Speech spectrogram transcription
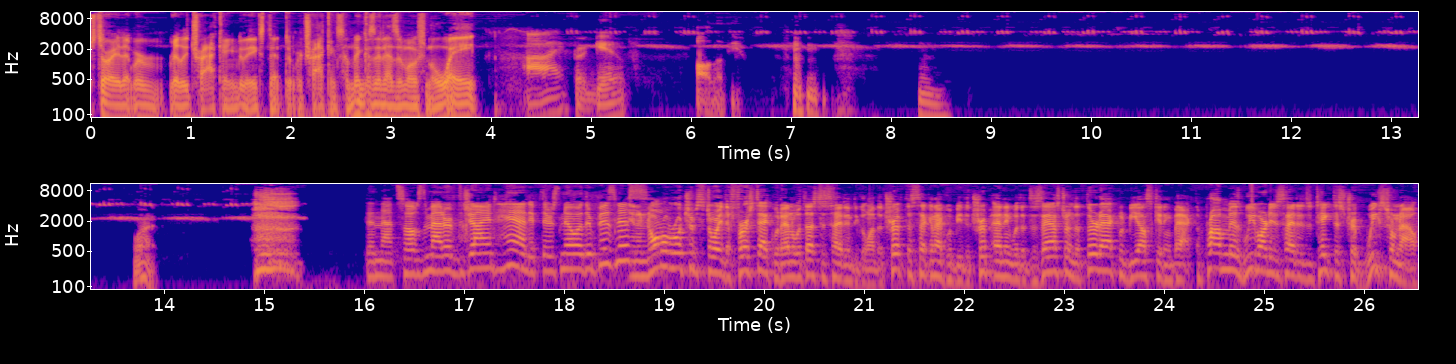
story that we're really tracking to the extent that we're tracking something because it has emotional weight. I forgive all of you. Hmm. What? Then that solves the matter of the giant hand if there's no other business. In a normal road trip story, the first act would end with us deciding to go on the trip. The second act would be the trip ending with a disaster, and the third act would be us getting back. The problem is, we've already decided to take this trip weeks from now,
